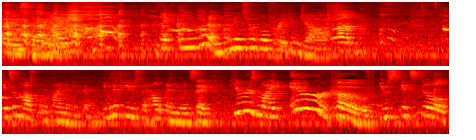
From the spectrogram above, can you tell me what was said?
Seriously, like, like, I mean, what a miserable freaking job. Um, it's impossible to find anything. Even if you use the help menu and say, here is my error code, you, it's still,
